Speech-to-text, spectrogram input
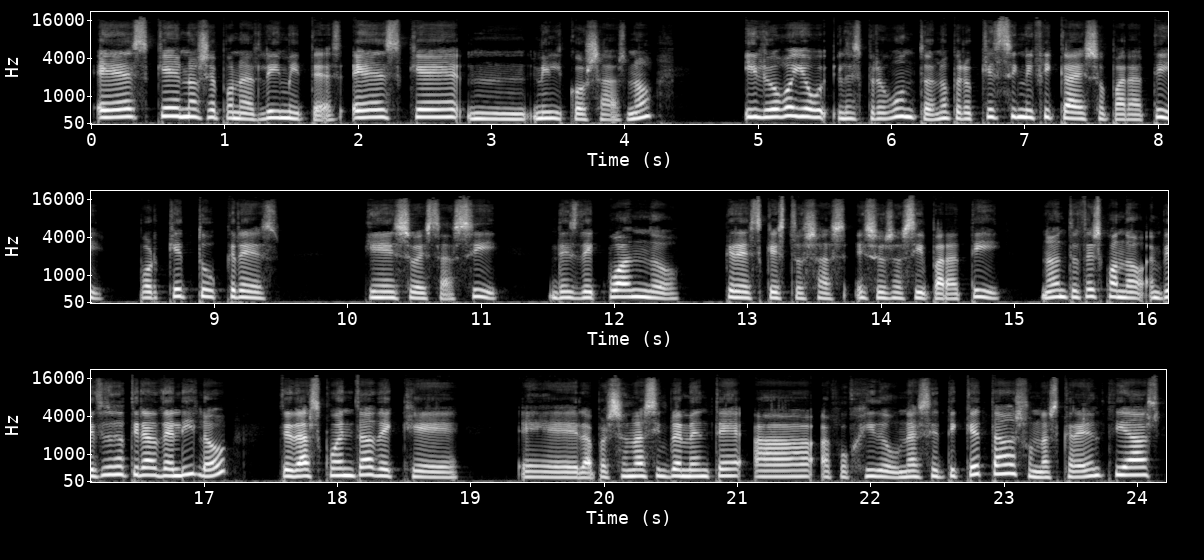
es que no sé poner límites, es que mm, mil cosas, ¿no? Y luego yo les pregunto, ¿no? Pero ¿qué significa eso para ti? ¿Por qué tú crees que eso es así? ¿Desde cuándo crees que esto es eso es así para ti? ¿No? Entonces, cuando empiezas a tirar del hilo, te das cuenta de que eh, la persona simplemente ha acogido unas etiquetas, unas creencias,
